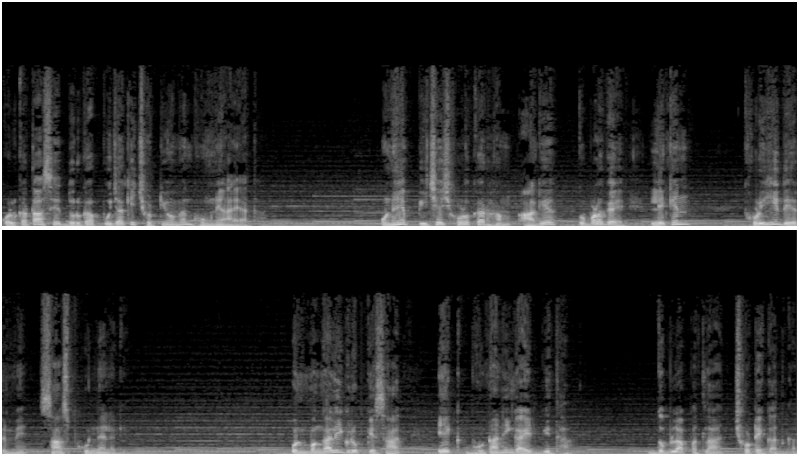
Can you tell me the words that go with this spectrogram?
कोलकाता से दुर्गा पूजा की छुट्टियों में घूमने आया था। उन्हें पीछे छोड़कर हम आगे तो बढ़ गए, लेकिन थोड़ी ही देर में सांस फूलने लगी। उन बंगाली ग्रुप के साथ एक भूटानी गाइड भी था, दुबला पतला छोटे कद का।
